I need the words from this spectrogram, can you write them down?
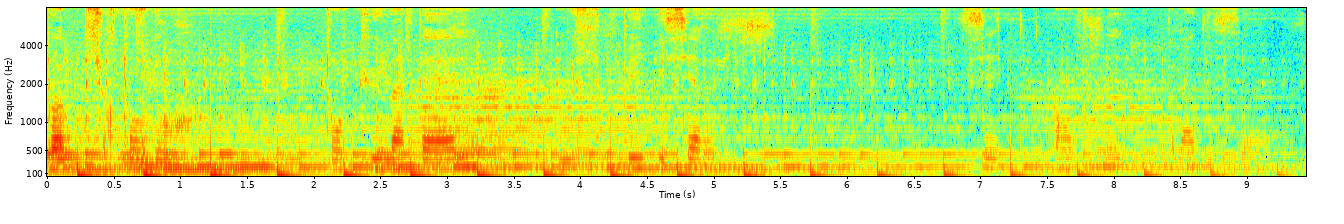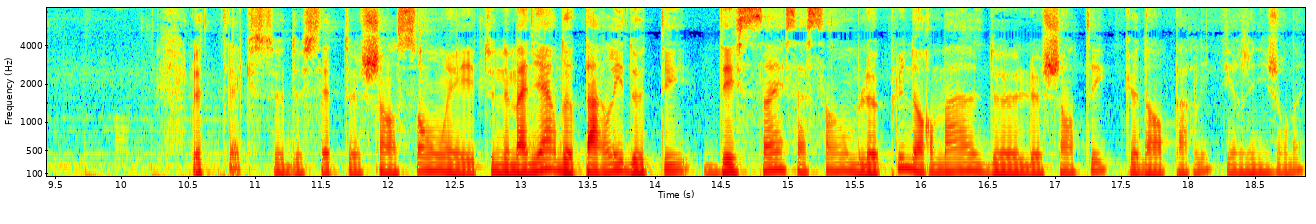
Le. Le texte de cette chanson est une manière de parler de tes dessins. Ça semble plus normal de le chanter que d'en parler, Virginie Jourdain?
